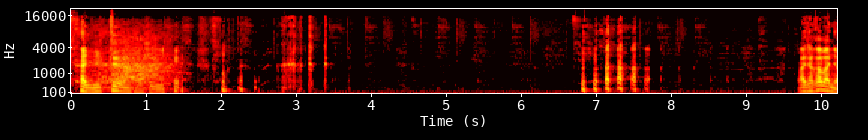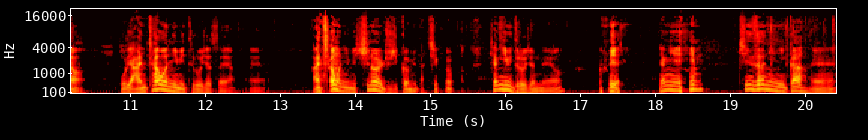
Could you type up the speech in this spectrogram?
자, 1등 다시. 아, 잠깐만요. 우리 안창호님이 들어오셨어요. 예. 안창호님이 신호를 주실 겁니다, 지금. 형님이 들어오셨네요. 예. 형님, 친선이니까, 예.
